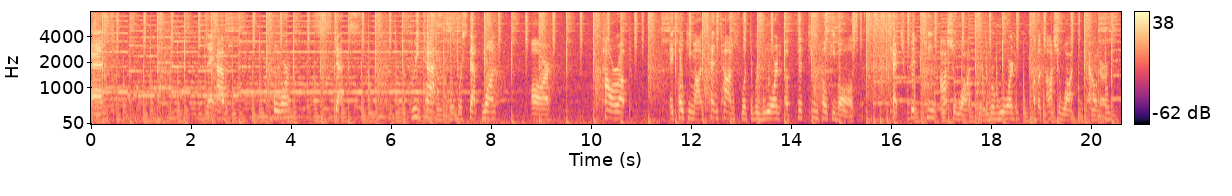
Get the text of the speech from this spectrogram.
and they have four steps. The three tasks for step one are power up a Pokemon 10 times with the reward of 15 Pokeballs, catch 15 Oshawott with the reward of an Oshawott encounter,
